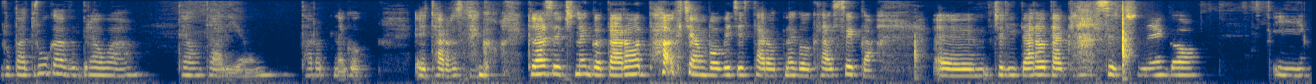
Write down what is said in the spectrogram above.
Grupa druga wybrała tę talię tarotnego, e, tarotnego, klasycznego tarota, chciałam powiedzieć tarotnego klasyka, czyli tarota klasycznego i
